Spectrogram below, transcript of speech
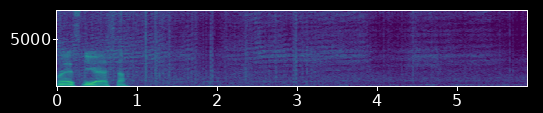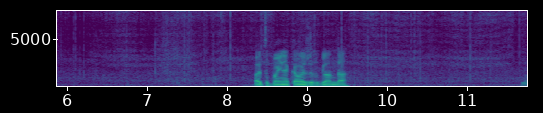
No jest giga jasna. Ale to fajnie na kamerze wygląda. No.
